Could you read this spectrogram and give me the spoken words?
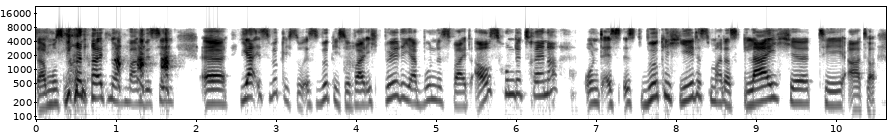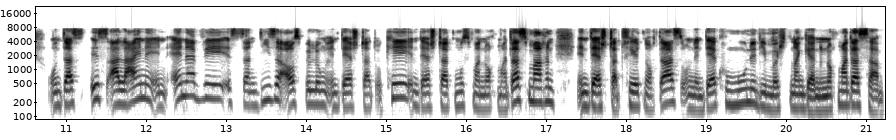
Da muss man halt noch mal ein bisschen, äh, ja, ist wirklich so, ist wirklich so, weil ich bilde ja bundesweit aus Hundetrainer und es ist wirklich jedes Mal das gleiche Theater. Und das ist alleine in NRW, ist dann diese Ausbildung in der Stadt okay, in der Stadt muss man noch mal das machen, in der Stadt fehlt noch das und in der Kommune, die möchten dann gerne noch mal das haben.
